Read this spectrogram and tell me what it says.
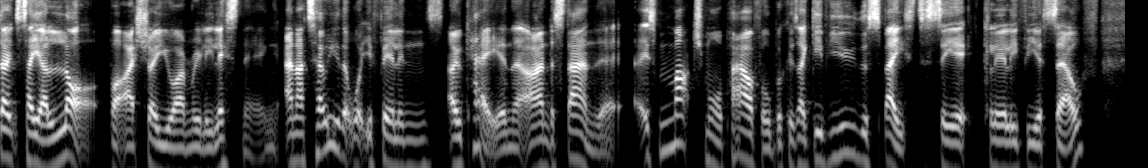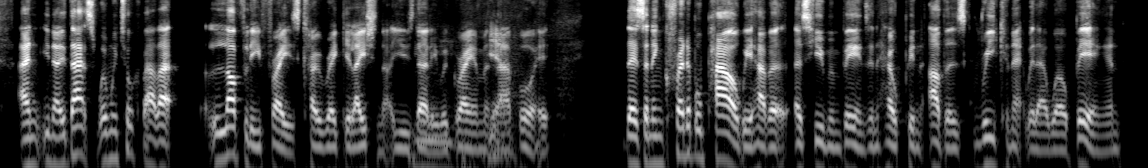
don't say a lot, but I show you I'm really listening and I tell you that what you're feeling's okay and that I understand it, it's much more powerful because I give you the space to see it clearly for yourself. And, you know, that's when we talk about that lovely phrase co regulation that I used earlier with Mm, Graham and yeah. that boy there's an incredible power we have a, as human beings in helping others reconnect with their well-being. And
